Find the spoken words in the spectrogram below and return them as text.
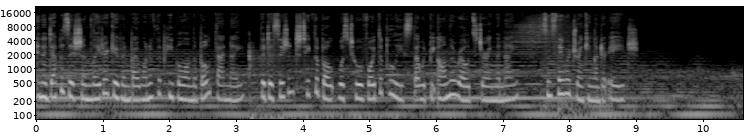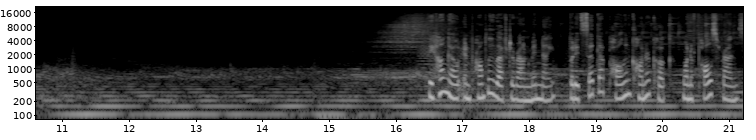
In a deposition later given by one of the people on the boat that night, the decision to take the boat was to avoid the police that would be on the roads during the night, since they were drinking underage. They hung out and promptly left around midnight, but it's said that Paul and Connor Cook, one of Paul's friends,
